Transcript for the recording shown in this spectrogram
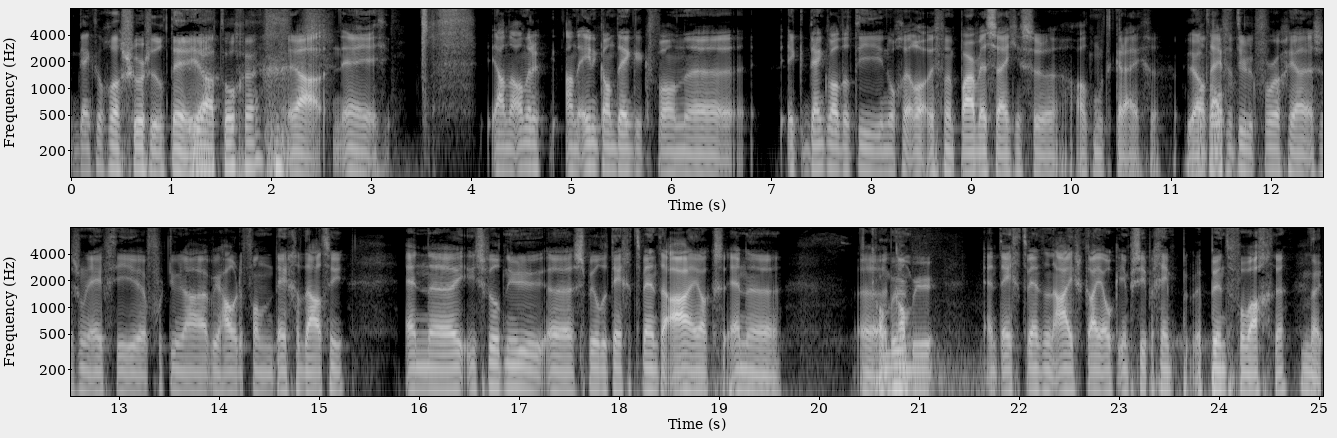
Ik denk toch wel George. Ja, Ja, toch hè? ja. nee. Ja, aan de, andere, aan de ene kant denk ik van... eh, ik denk wel dat hij nog wel even een paar wedstrijdjes eh, had moeten krijgen. Ja, Want hij heeft natuurlijk vorig jaar seizoen heeft hij eh, Fortuna weerhouden van degradatie. En eh hij speelt nu, eh, speelde tegen Twente, Ajax en eh eh, Cambuur. Cambuur. En tegen Twente en Ajax kan je ook in principe geen punten verwachten. Nee.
